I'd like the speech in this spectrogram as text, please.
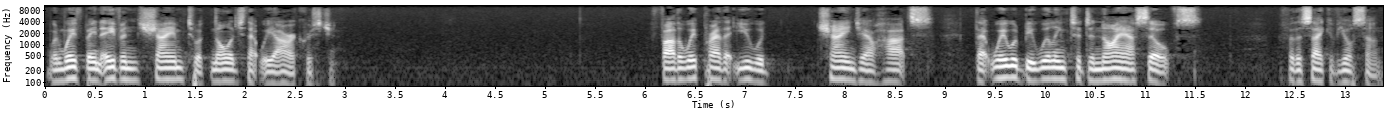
when we've been even shamed to acknowledge that we are a Christian. Father, we pray that you would change our hearts, that we would be willing to deny ourselves for the sake of your Son,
